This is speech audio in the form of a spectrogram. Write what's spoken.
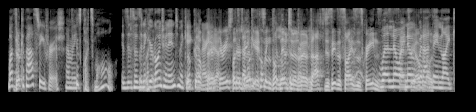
What's there- the capacity for it? How many? It's quite small. Is it? So is it, you're going to an intimate gig Look it then? Are there. you? yeah. There is- but there's it's one big. It's coming to nothing London, intimate about that. Did you see the size of the screens? Well, no, I Sensory know, but as overload. in like,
